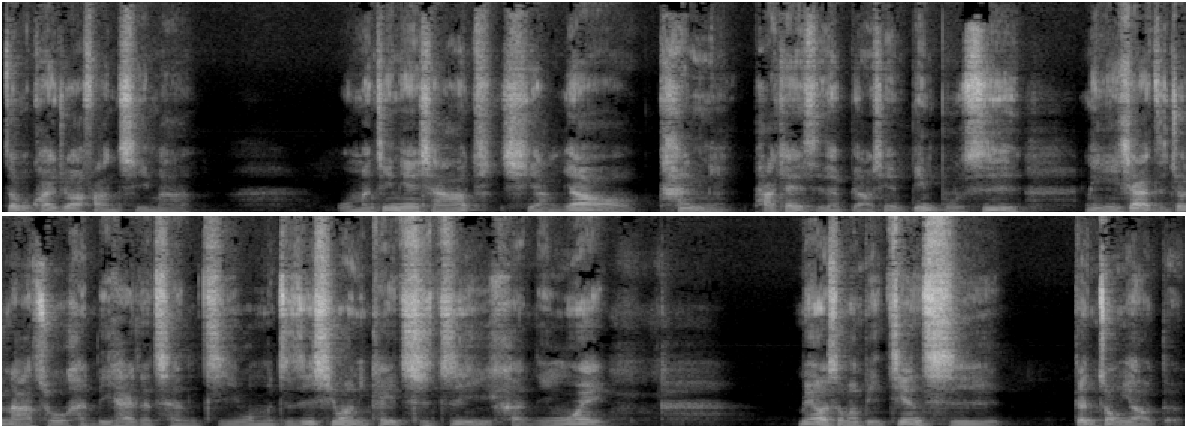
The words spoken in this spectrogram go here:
这么快就要放弃吗？我们今天想要想要看你 podcast 的表现，并不是你一下子就拿出很厉害的成绩，我们只是希望你可以持之以恒，因为没有什么比坚持。更重要的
